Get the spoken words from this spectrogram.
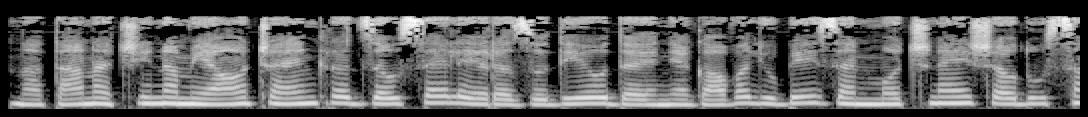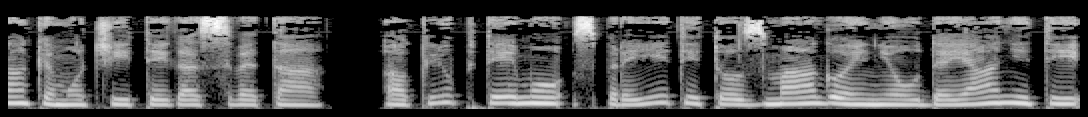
Na ta način nam je oče enkrat za vse le razodel, da je njegova ljubezen močnejša od vsake moči tega sveta. A kljub temu sprejeti to zmago in jo udejanjiti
